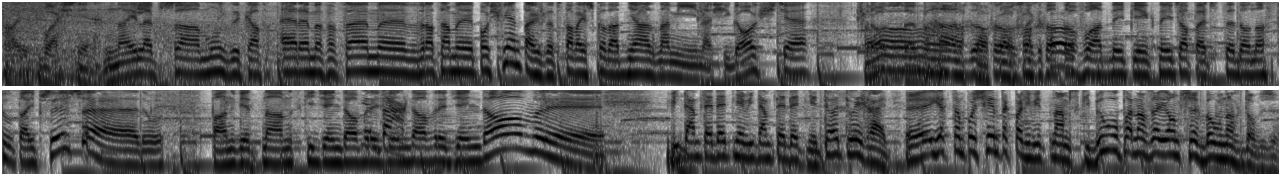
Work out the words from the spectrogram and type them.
To jest właśnie najlepsza muzyka w RMFFM. Wracamy po świętach ze Wstawaj Szkoda Dnia. Z nami nasi goście. Proszę O, bardzo, ho, ho, proszę, ho, kto to w ładnej, pięknej czapeczce do nas tutaj przyszedł? Pan wietnamski, dzień dobry, dzień dobry, dzień dobry. Witam tedetnie, witam tedetnie. To słychać. E, jak tam po świętach, panie wietnamski? Był u pana zajączek, bo u nas dobrze.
